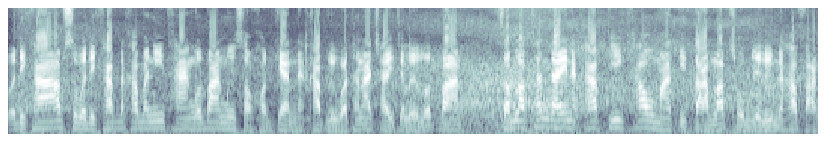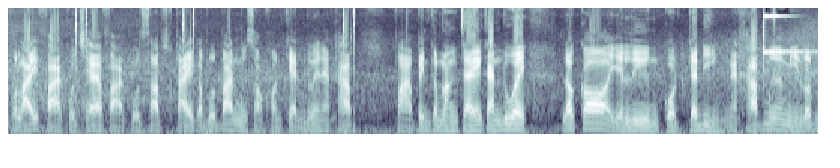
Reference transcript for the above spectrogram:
สวัสดีครับ สวัสดีครับนะครับวันนี้ทางรถบ้านมือสองขอนแก่นนะครับหรือวัฒนาชัยเจริญรถบ้านสำหรับท่านใดนะครับที่เข้ามาติดตามรับชมอย่าลืมนะครับ ฝากกดไลค์ฝากกดแชร์ฝากกด Subscribe กับรถบ้านมือสองขอนแก่นด้วยนะครับฝากเป็นกำลังใจให้กันด้วย แล้วก็อย่าลืมกดกระดิ่งนะครับเมื่อมีรถใ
